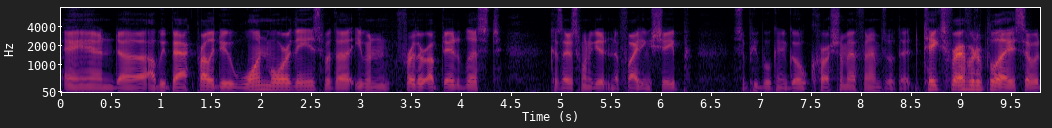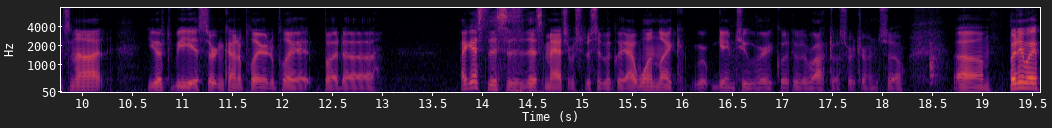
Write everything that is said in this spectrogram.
and uh, I'll be back. Probably do one more of these with an even further updated list because I just want to get it into fighting shape so people can go crush some FNMs with it. It takes forever to play, so it's not. You have to be a certain kind of player to play it, but uh, I guess this is this matchup specifically. I won like game two very quickly with Rakdos return. So, um, but anyway,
